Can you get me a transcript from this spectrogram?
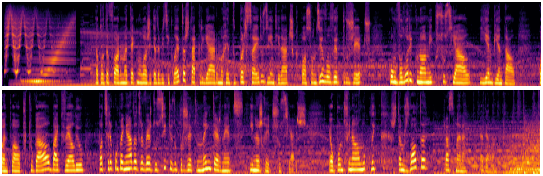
A plataforma tecnológica da bicicleta está a criar uma rede de parceiros e entidades que possam desenvolver projetos com valor económico, social e ambiental. Quanto ao Portugal, Bike Value pode ser acompanhado através do sítio do projeto na internet e nas redes sociais. É o ponto final no clique. Estamos de volta para a semana. Até lá.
